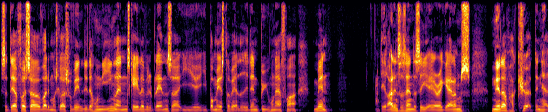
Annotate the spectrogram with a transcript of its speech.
så derfor så var det måske også forventeligt, at hun i en eller anden skala ville blande sig i, øh, i borgmestervalget i den by, hun er fra. Men det er ret interessant at se, at Eric Adams netop har kørt den her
